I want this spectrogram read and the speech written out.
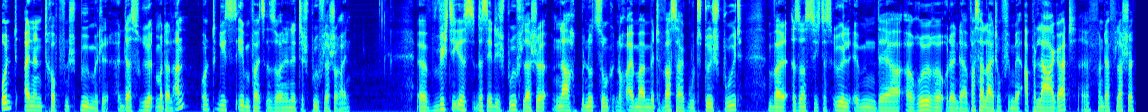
und einen Tropfen Spülmittel. Das rührt man dann an und gießt es ebenfalls in so eine nette Sprühflasche rein. Äh, wichtig ist, dass ihr die Sprühflasche nach Benutzung noch einmal mit Wasser gut durchsprüht, weil sonst sich das Öl in der Röhre oder in der Wasserleitung vielmehr ablagert äh, von der Flasche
